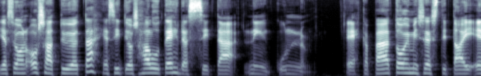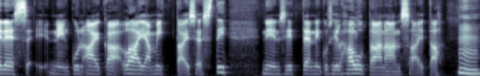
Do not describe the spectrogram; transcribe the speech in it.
ja se on osa työtä, ja sitten jos haluaa tehdä sitä niin kun ehkä päätoimisesti tai edes niin kun aika laajamittaisesti, niin sitten niin kun sillä halutaan ansaita Mm.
